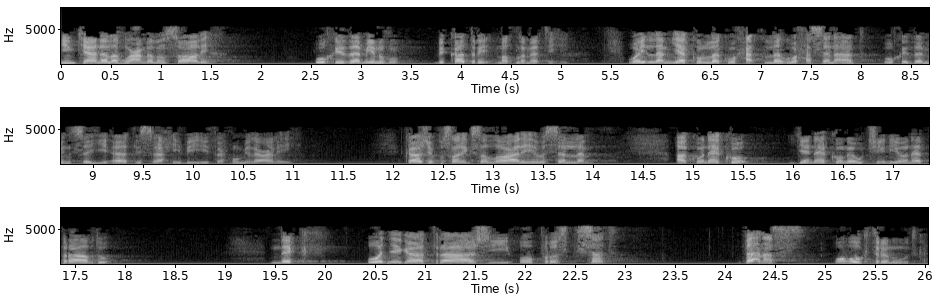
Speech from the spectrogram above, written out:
إن كان له عمل صالح أخذ منه بقدر مظلمته وإن لم يكن له حسنات أخذ من سيئات صاحبه فحمل عليه kaže poslanik sallallahu alejhi ve sellem ako neko je nekome učinio nepravdu nek od njega traži oprost sad danas ovog trenutka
